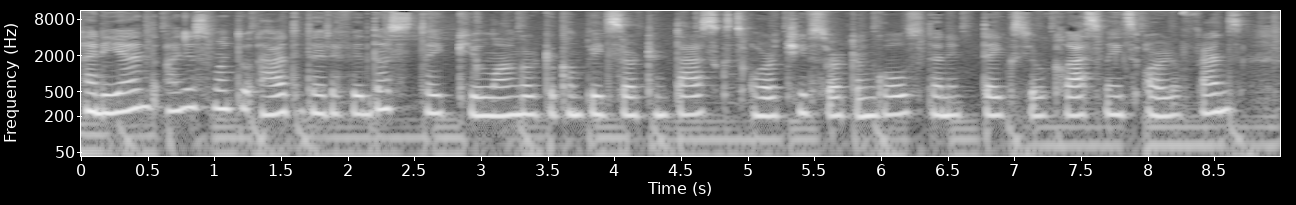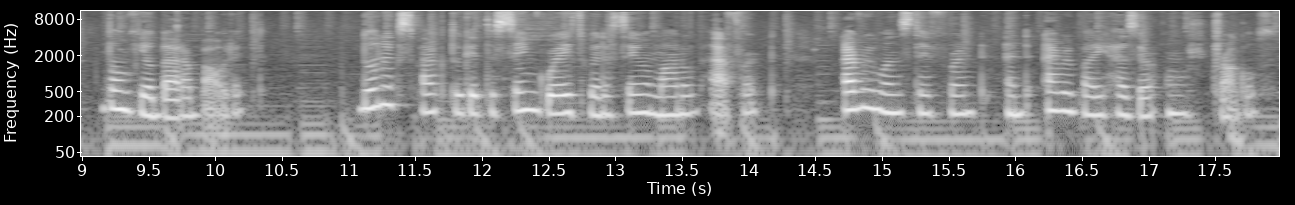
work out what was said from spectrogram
At the end, I just want to add that if it does take you longer to complete certain tasks or achieve certain goals than it takes your classmates or your friends, don't feel bad about it. Don't expect to get the same grades with the same amount of effort. Everyone's different and everybody has their own struggles.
